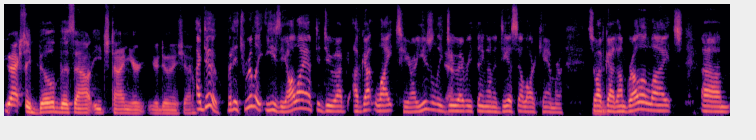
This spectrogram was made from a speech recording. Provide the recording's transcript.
you actually build this out each time you're you're doing a show. I do, but it's really easy. All I have to do, I've, I've got lights here. I usually do everything on a DSLR camera. So I've Mhm. got umbrella lights um,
